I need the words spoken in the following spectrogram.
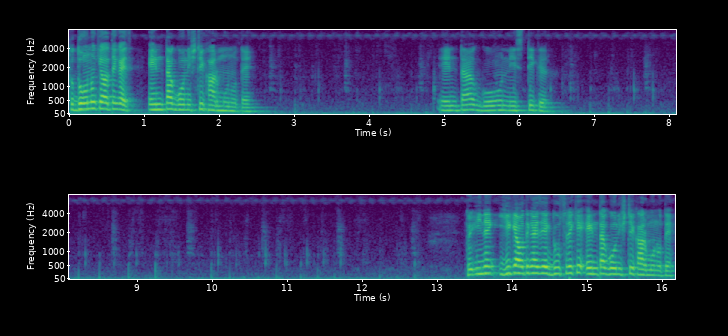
तो दोनों क्या होते हैं गाइज़ एंटागोनिस्टिक हार्मोन होते हैं। एंटागोनिस्टिक तो इन्हें, ये क्या होते हैं एक दूसरे के एंटागोनिस्टिक हार्मोन होते हैं।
